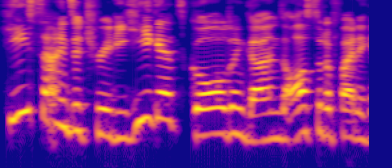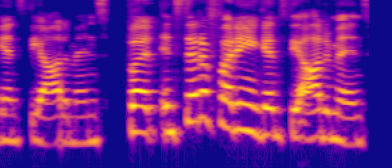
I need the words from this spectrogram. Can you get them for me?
he signs a treaty. He gets gold and guns also to fight against the Ottomans. But instead of fighting against the Ottomans,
